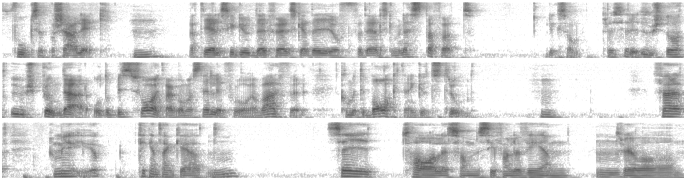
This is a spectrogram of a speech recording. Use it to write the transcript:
fokuset på kärlek. Mm, Att jag älskar Gud därför jag älskar dig och för att jag älskar min nästa för att liksom, det precis. urs, du har ett ursprung där. Och då blir svaret varje gång man ställer frågan varför kommer tillbaka till den gudstron. För att, men jag fick en tanke att, Mm. säg talet som Stefan Löfven, Mm. tror jag var,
